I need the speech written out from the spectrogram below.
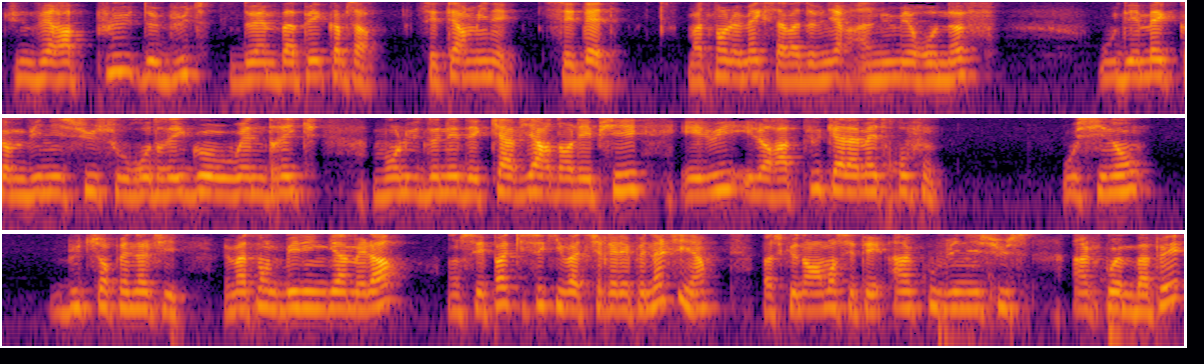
Tu ne verras plus de buts de Mbappé comme ça. C'est terminé, c'est dead. Maintenant le mec ça va devenir un numéro 9 où des mecs comme Vinicius ou Rodrigo ou Hendrick vont lui donner des caviars dans les pieds et lui, il aura plus qu'à la mettre au fond. Ou sinon, but sur penalty. Mais maintenant que Bellingham est là, on ne sait pas qui c'est qui va tirer les penalties. Hein. parce que normalement, c'était un coup Vinicius, un coup Mbappé.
